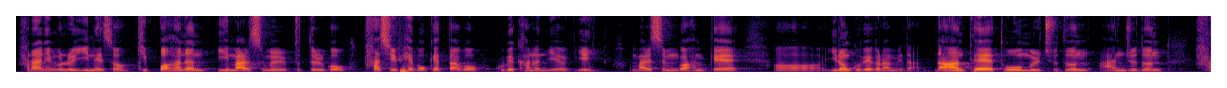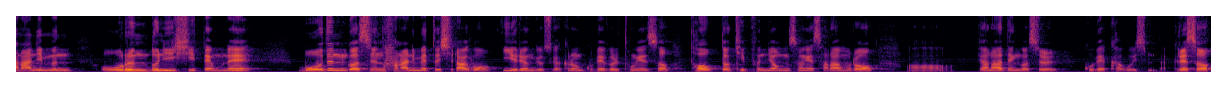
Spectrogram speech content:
하나님으로 인해서 기뻐하는 이 말씀을 붙들고 다시 회복했다고 고백하는 예, 예, 말씀과 함께 어, 이런 고백을 합니다. 나한테 도움을 주든 안 주든 하나님은 옳은 분이시 때문에 모든 것은 하나님의 뜻이라고 이혜령 교수가 그런 고백을 통해서 더욱 더 깊은 영성의 사람으로 어, 변화된 것을 고백하고 있습니다. 그래서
